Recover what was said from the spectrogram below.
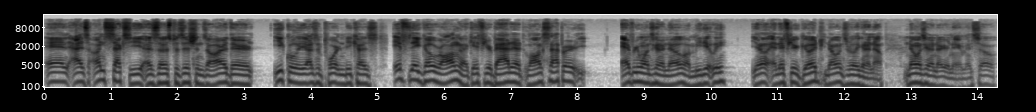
And as unsexy as those positions are, they're equally as important because if they go wrong, like if you're bad at long snapper, everyone's going to know immediately you know, and if you're good, no one's really going to know. No one's going to know your name. And so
